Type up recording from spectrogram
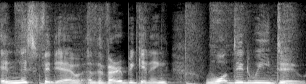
in this video, at the very beginning, what did we do?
